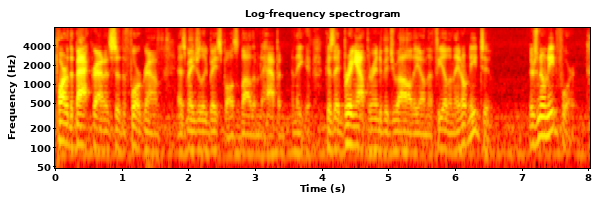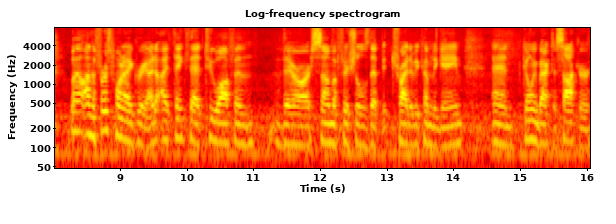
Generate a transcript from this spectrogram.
part of the background instead of the foreground as Major League Baseball has allowed them to happen, and they because they bring out their individuality on the field, and they don't need to. There's no need for it. Well, on the first point, I agree. I, I think that too often there are some officials that be, try to become the game, and going back to soccer,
